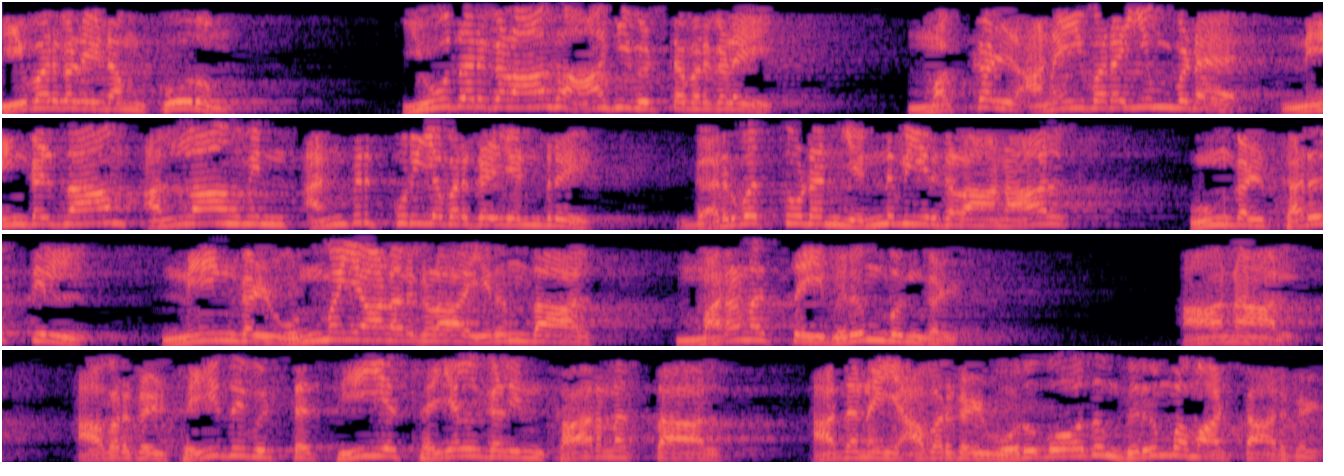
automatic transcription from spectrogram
இவர்களிடம் கூறும் யூதர்களாக ஆகிவிட்டவர்களே மக்கள் அனைவரையும் விட நீங்கள்தான் அல்லாஹுவின் அன்பிற்குரியவர்கள் என்று கர்வத்துடன் எண்ணுவீர்களானால் உங்கள் கருத்தில் நீங்கள் உண்மையாளர்களாயிருந்தால் மரணத்தை விரும்புங்கள். ஆனால் அவர்கள் செய்துவிட்ட தீய செயல்களின் காரணத்தால் அதனை அவர்கள் ஒருபோதும் விரும்ப மாட்டார்கள்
